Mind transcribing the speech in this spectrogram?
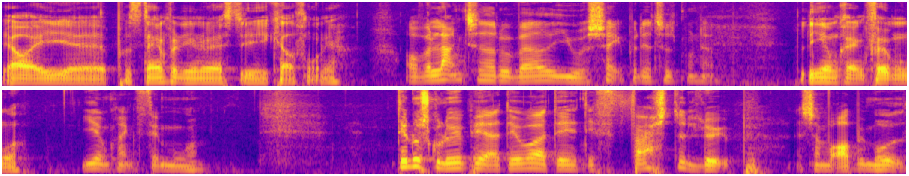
Jeg var i, uh, på Stanford University i California. Og hvor lang tid har du været i USA på det tidspunkt her? Lige omkring fem uger. Lige omkring fem uger. Det du skulle løbe her, det var det, det første løb, som var op imod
